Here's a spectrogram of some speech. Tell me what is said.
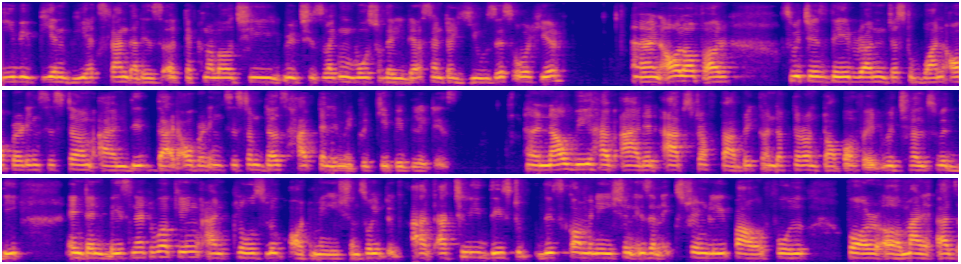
EVPN VXLAN. That is a technology which is like most of the data center uses over here. And all of our switches, they run just one operating system and the, that operating system does have telemetry capabilities. And now we have added Apstra Fabric Conductor on top of it, which helps with the intent-based networking and closed loop automation. So it actually these two, this combination is an extremely powerful for uh, as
